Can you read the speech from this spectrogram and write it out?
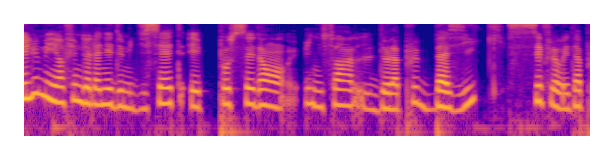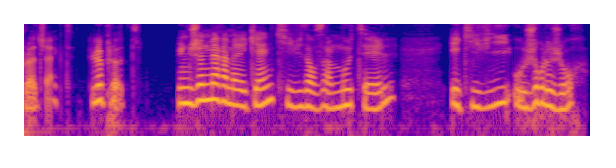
Élu meilleur film de l'année 2017 et possédant une histoire de la plus basique, c'est Florida Project. Le plot. Une jeune mère américaine qui vit dans un motel et qui vit au jour le jour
